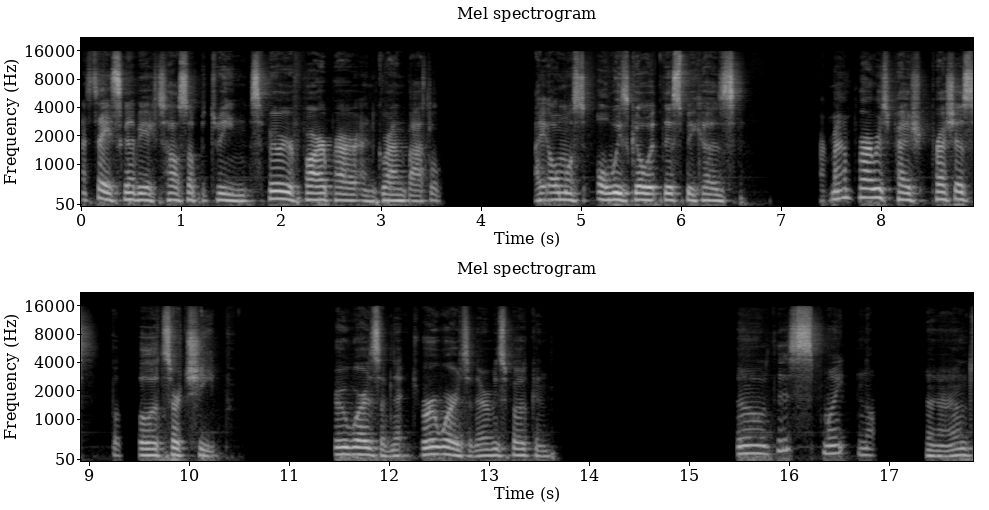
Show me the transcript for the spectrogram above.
I'd say it's going to be a toss up between superior firepower and grand battle. I almost always go with this because our manpower is precious, but bullets are cheap. True words have true words have never been spoken. No, this might not bad.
